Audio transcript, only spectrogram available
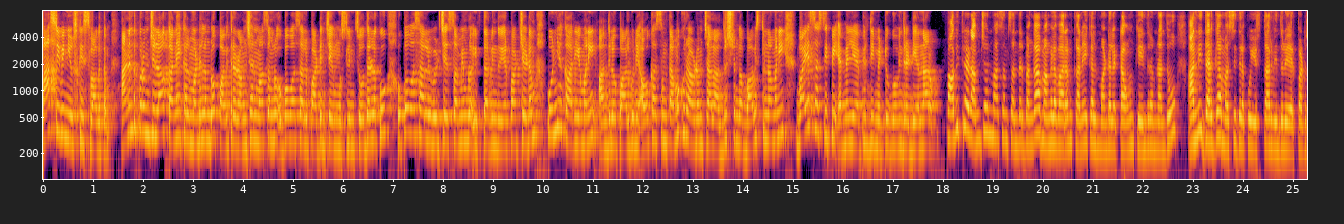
మాస్ టీవీ న్యూస్కి స్వాగతం. అనంతపురం జిల్లా కనేకల్ మండలంలో పవిత్ర రంజాన్ మాసంలో ఉపవాసాలు పాటించే ముస్లిం సోదరులకు ఉపవాసాలు విడిచే సమయంలో ఇఫ్తార్ విందు ఏర్పాటు చేయడం పుణ్యకార్యమని అందులో పాల్గొనే అవకాశం తమకు రావడం చాలా అదృష్టంగా భావిస్తున్నామని వైఎస్ఆర్సీపీ ఎమ్మెల్యే అభ్యర్థి మెట్టు గోవిందరెడ్డి అన్నారు. పవిత్ర రంజాన్ మాసం సందర్భంగా మంగళవారం కనేకల్ మండల టౌన్ కేంద్రం నందు అన్ని దర్గా మసీదులకు ఇఫ్తార్ విందులు ఏర్పాటు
